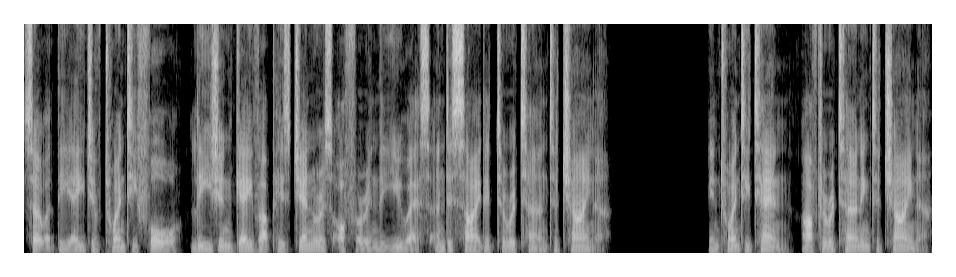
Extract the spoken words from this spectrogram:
So at the age of 24, Li Zhen gave up his generous offer in the US and decided to return to China. In 2010, after returning to China,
